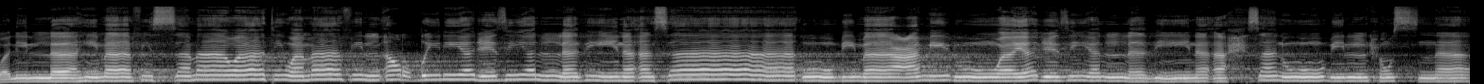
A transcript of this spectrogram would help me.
ولله ما في السماوات وما في الأرض ليجزي الذين أساءوا بما عملوا ويجزي الذين أحسنوا بالحسنى.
